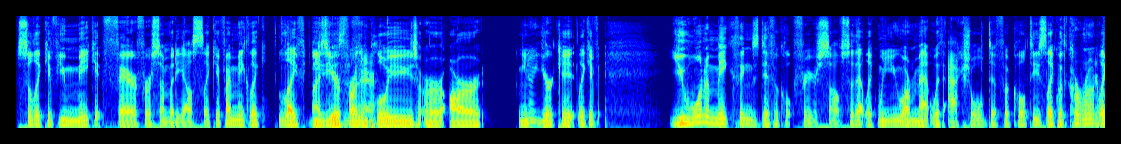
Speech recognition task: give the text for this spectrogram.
so like if you make it fair for somebody else like if i make like life, Life easier for the fair. employees or our you know your kid like if you want to make things difficult for yourself so that like when you are met with actual difficulties like with corona You're like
